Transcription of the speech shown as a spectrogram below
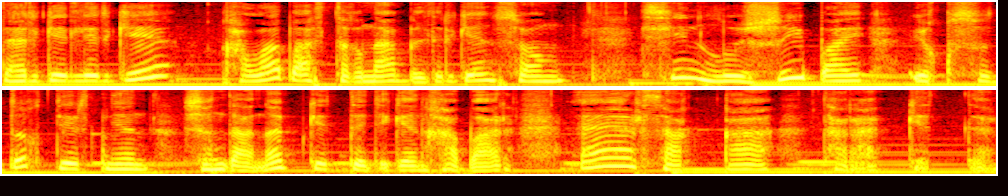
Дәрігерлерге қала бастығына білдірген соң лужи бай ұйқысыздық дертінен жынданып кетті деген хабар әр саққа тарап кетті.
